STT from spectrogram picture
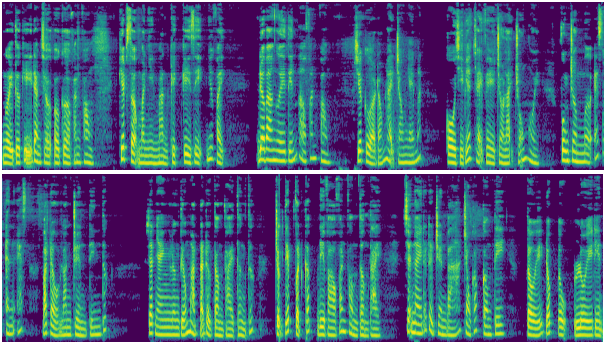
Người thư ký đang chờ ở cửa văn phòng, khiếp sợ mà nhìn màn kịch kỳ dị như vậy. Đưa ba người tiến vào văn phòng, chiếc cửa đóng lại trong nháy mắt. Cô chỉ biết chạy về trở lại chỗ ngồi, vùng trầm MSNS bắt đầu lan truyền tin tức. Rất nhanh lương tiếu mặt đã được tổng tài thưởng thức, trực tiếp vượt cấp đi vào văn phòng tổng tài. Chuyện này đã được truyền bá trong các công ty, tới đốc tụ lùi điện.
